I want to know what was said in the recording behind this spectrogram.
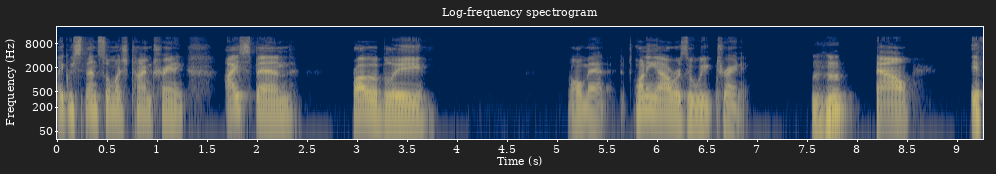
like we spend so much time training. I spend probably oh man, 20 hours a week training. Mm-hmm. Now, if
